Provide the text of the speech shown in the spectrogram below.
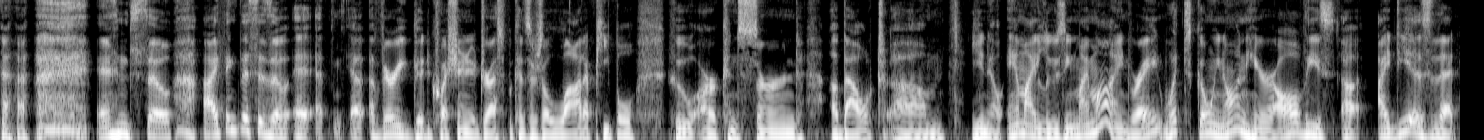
and so I think this is a, a, a, very good question to address because there's a lot of people who are concerned about, um, you know, am I losing my mind, right? What's going on here? All these uh, ideas that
